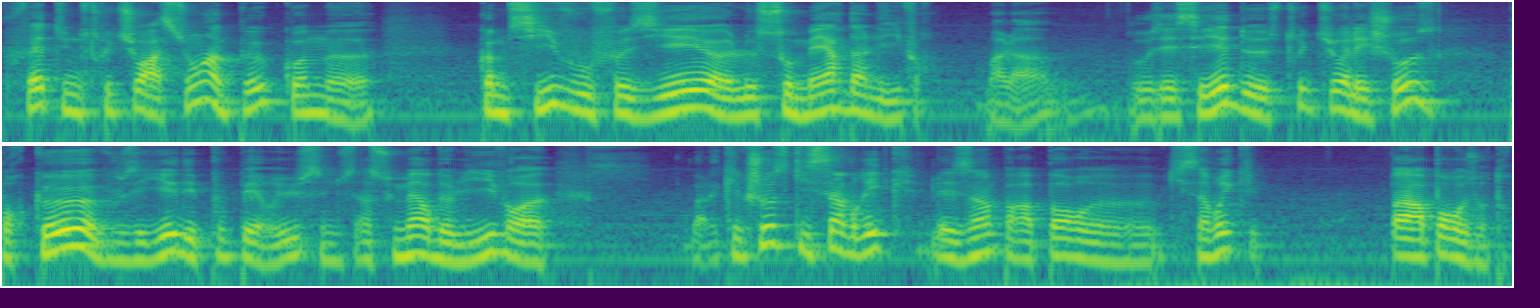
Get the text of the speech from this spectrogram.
vous faites une structuration un peu comme, comme si vous faisiez le sommaire d'un livre, voilà, vous essayez de structurer les choses pour que vous ayez des poupées russes, un sommaire de livres, voilà, quelque chose qui s'imbrique les uns par rapport, qui s'imbrique par rapport aux autres.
